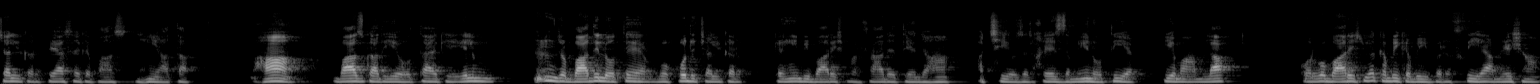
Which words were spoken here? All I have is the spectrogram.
चल कर प्यासे के पास नहीं आता। हाँ बाज़ का तो ये होता है कि इल्म जो बादल होते हैं, वो ख़ुद चल कर कहीं भी बारिश बरसा देते हैं, जहाँ अच्छी और जरखेज़ ज़मीन होती है। ये मामला, और वो बारिश जो है कभी कभी बरसती है, हमेशा,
